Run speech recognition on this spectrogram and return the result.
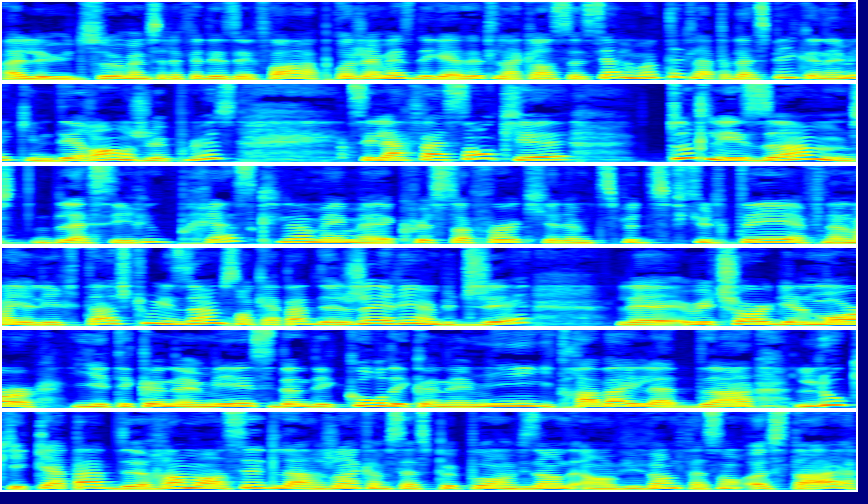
elle a eu dur, même si elle a fait des efforts, elle pourra jamais se dégager de la classe sociale. Moi, peut-être la- l'aspect économique qui me dérange le plus, c'est la façon que tous les hommes de la série ou presque là, même euh, Christopher qui a un petit peu de difficulté, euh, finalement il y a l'héritage, tous les hommes sont capables de gérer un budget. Le Richard Gilmore, il est économiste, il donne des cours d'économie, il travaille là-dedans. Luke il est capable de ramasser de l'argent comme ça se peut pas en vivant, de façon austère.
